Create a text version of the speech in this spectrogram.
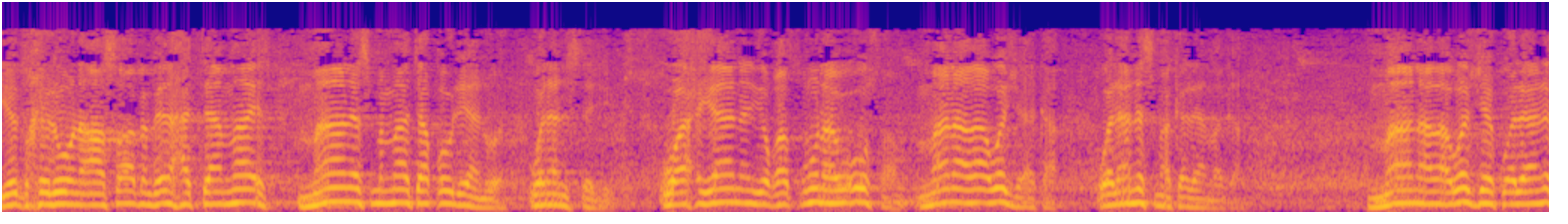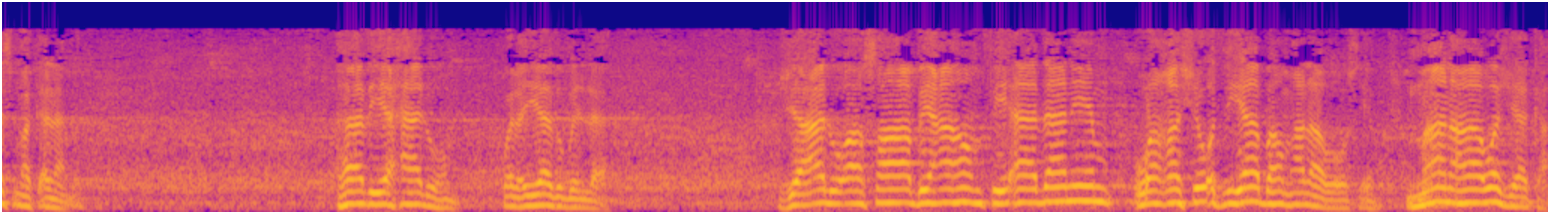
يدخلون أصابع بين حتى ما ما نسمع ما تقول يا نوح ولا نستجيب. وأحيانا يغطون رؤوسهم ما نرى وجهك ولا نسمع كلامك. ما نرى وجهك ولا نسمع كلامك. هذه حالهم والعياذ بالله. جعلوا أصابعهم في آذانهم وغشوا ثيابهم على رؤوسهم. ما نرى وجهك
